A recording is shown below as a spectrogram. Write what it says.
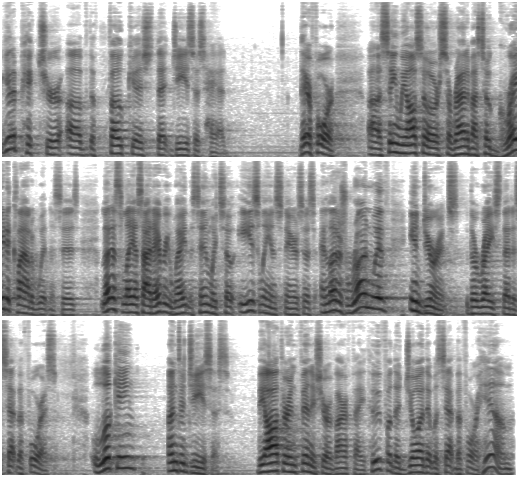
we get a picture of the focus that Jesus had. Therefore, uh, seeing we also are surrounded by so great a cloud of witnesses, let us lay aside every weight and the sin which so easily ensnares us, and let us run with endurance the race that is set before us, looking unto Jesus, the author and finisher of our faith, who for the joy that was set before him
